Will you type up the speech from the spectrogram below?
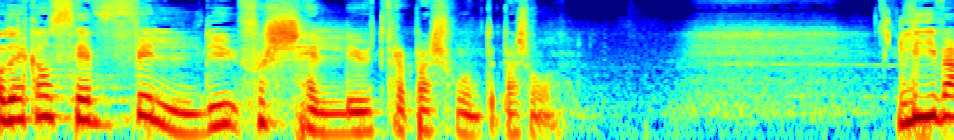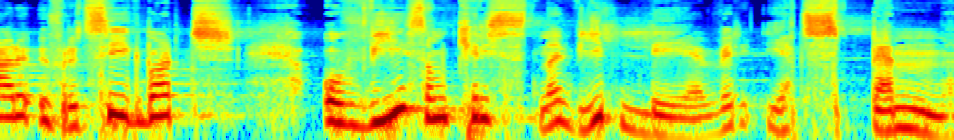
Og det kan se veldig forskjellig ut fra person til person. Livet er uforutsigbart, og vi som kristne vi lever i et spenn.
